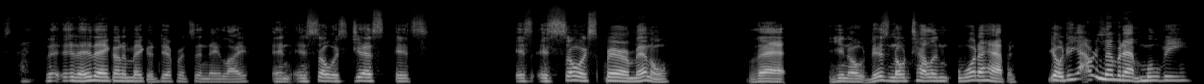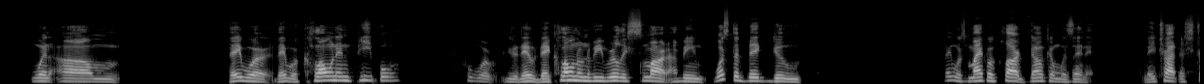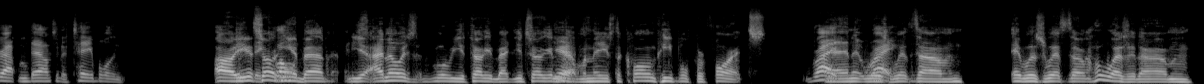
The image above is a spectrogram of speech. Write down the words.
it, it ain't gonna make a difference in their life, and and so it's just it's it's it's so experimental that you know there's no telling what'll happen. Yo, do y'all remember that movie when um they were they were cloning people who were they they cloned them to be really smart. I mean, what's the big dude? I think it was Michael Clarke Duncan was in it. And they tried to strap him down to the table and Oh, They- you're they talking about, yeah, I know it's what were you talking about. You're talking Yes. about when they used to clone people for farts. right And it was right. with, um, it was with, um, who was it? Um,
